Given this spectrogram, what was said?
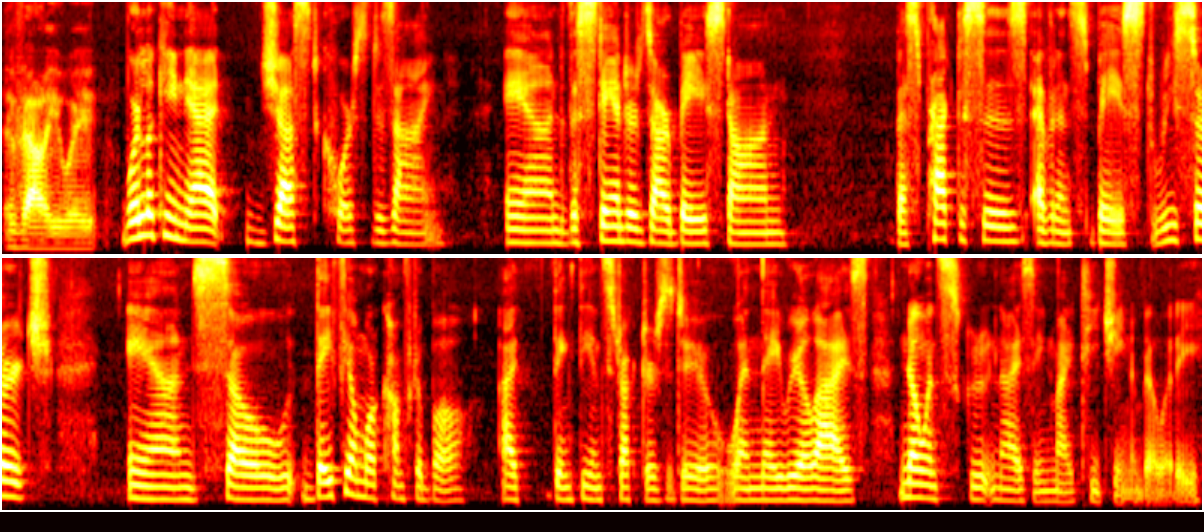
evaluate. We're looking at just course design and the standards are based on best practices, evidence-based research, and so they feel more comfortable, I think the instructors do, when they realize no one's scrutinizing my teaching ability.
